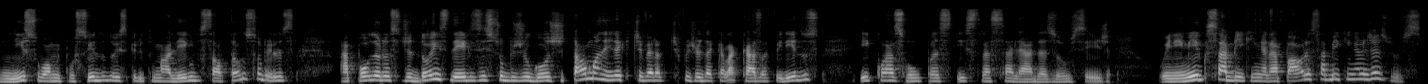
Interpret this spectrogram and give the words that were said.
Nisso, o homem possuído do espírito maligno, saltando sobre eles, apoderou-se de dois deles e subjugou-os de tal maneira que tiveram que fugir daquela casa feridos e com as roupas estraçalhadas. Ou seja, o inimigo sabia quem era Paulo e sabia quem era Jesus.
